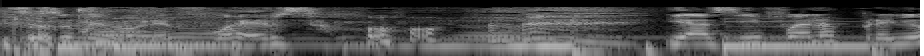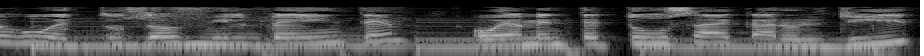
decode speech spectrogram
Hizo su mejor esfuerzo. y así fue los premios Juventud 2020. Obviamente Tusa de Carol G.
